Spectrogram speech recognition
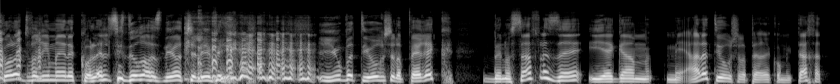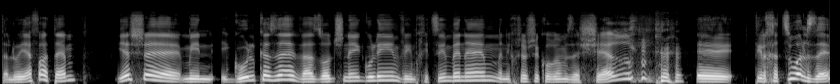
כל הדברים האלה, כולל סידור האוזניות של ליבי, יהיו בתיאור של הפרק. בנוסף לזה, יהיה גם מעל התיאור של הפרק, או מתחת, תלוי איפה אתם, יש uh, מין עיגול כזה, ואז עוד שני עיגולים, ועם חיצים ביניהם, אני חושב שקוראים לזה share. uh, תלחצו על זה,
